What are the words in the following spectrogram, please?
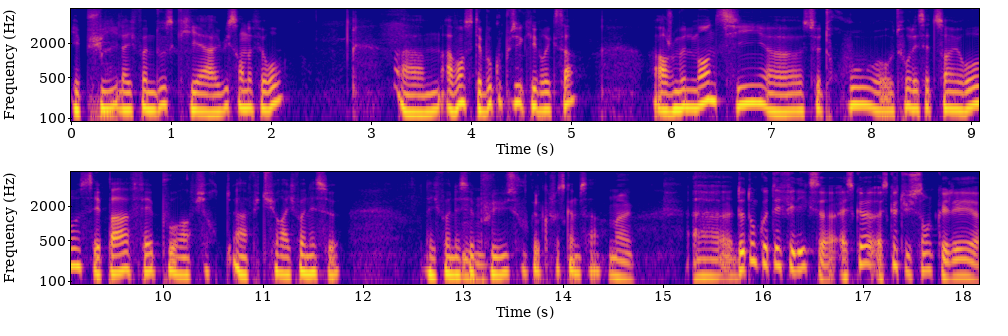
et puis l'iPhone 12 qui est à 809 euros. Euh, avant, c'était beaucoup plus équilibré que ça. Alors, je me demande si euh, ce trou autour des 700 euros, c'est pas fait pour un, futur iPhone SE, iPhone SE mhm. Plus ou quelque chose comme ça. De ton côté, Félix, est-ce que, est que tu sens que les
